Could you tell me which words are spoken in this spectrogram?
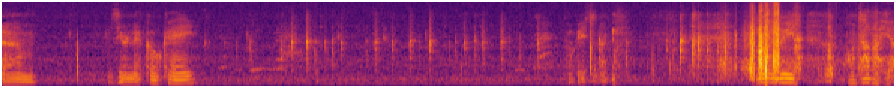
Um, is your neck okay? Okay, it's not. Maybe on top of here.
